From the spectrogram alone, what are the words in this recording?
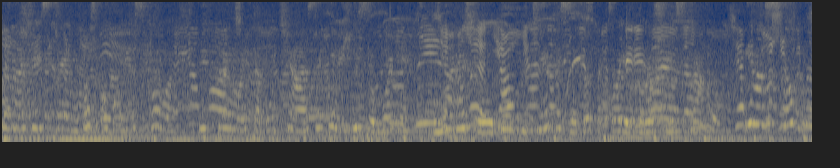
на нашій сцені. Тож обов'язково підтримуйте учасників, які сьогодні вирішили я долучитися до такої хорошої справи. І дуже наступна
